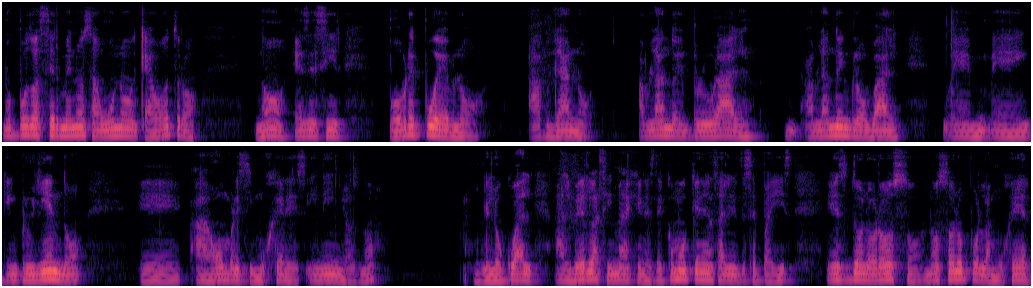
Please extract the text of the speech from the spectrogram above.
No puedo hacer menos a uno que a otro, no, es decir, pobre pueblo afgano, hablando en plural, hablando en global, em, eh, incluyendo eh, a hombres y mujeres y niños, ¿no? Lo cual al ver las imágenes de cómo quieren salir de ese país es doloroso, no solo por la mujer,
